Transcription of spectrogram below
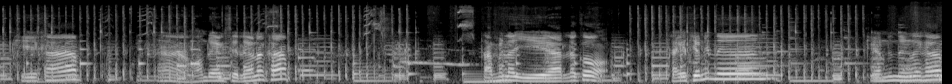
โอเคครับอ่าหอมแดงเสร็จแล้วนะครับตามให้ละเอียดแล้วก็ใส่กระเทียมนิดนึงกระเทียมนิดนึงนะครับ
